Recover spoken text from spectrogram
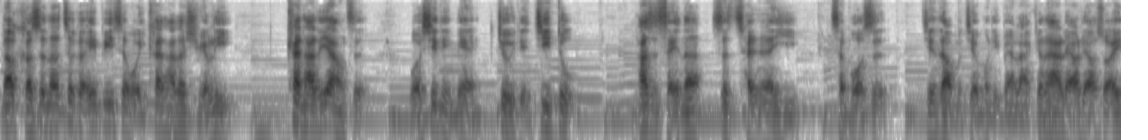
那可是呢，这个 A B C 我一看他的学历，看他的样子，我心里面就有点嫉妒。他是谁呢？是陈仁仪陈博士。今天在我们节目里面来跟大家聊聊，说，哎，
